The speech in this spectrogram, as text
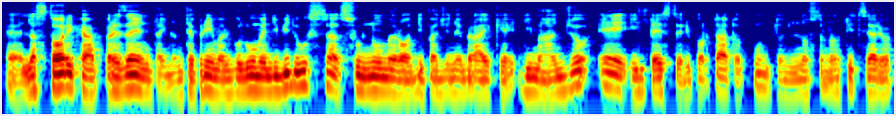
Eh, la storica presenta in anteprima il volume di Bidussa sul numero di pagine ebraiche di maggio e il testo è riportato appunto nel nostro notiziario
